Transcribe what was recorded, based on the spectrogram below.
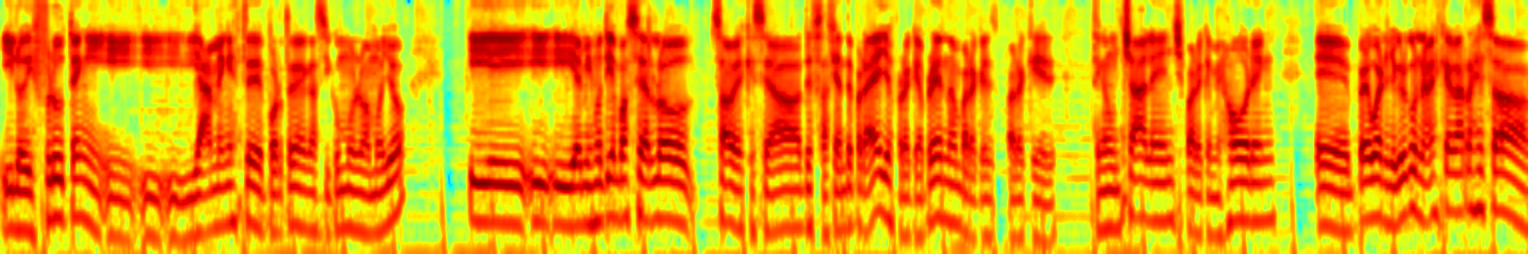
y lo disfruten y amen este deporte así como lo amo yo y, al mismo tiempo hacerlo, sabes, que sea desafiante para ellos, para que aprendan, para que, para que tengan un challenge, para que mejoren. Eh, pero bueno, yo creo que una vez que agarras esa,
